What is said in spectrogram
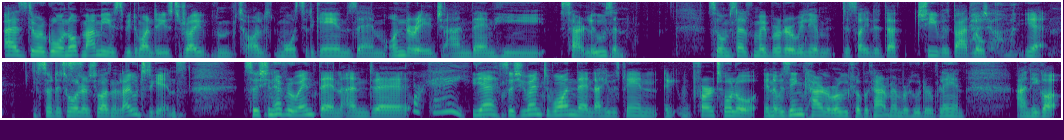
As they were growing up, Mammy used to be the one that used to drive him to all, most of the games um, underage, and then he started losing. So himself and my brother William decided that she was bad luck. Yeah. So they told her she wasn't allowed to the games. So she never went then, and uh, Okay. yeah, so she went to one then that he was playing uh, for Tullow, and it was in Carlow Rugby Club. I can't remember who they were playing, and he got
